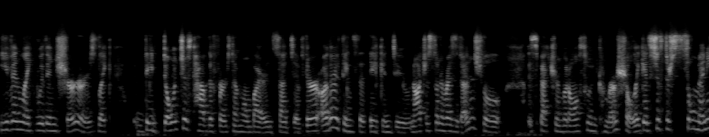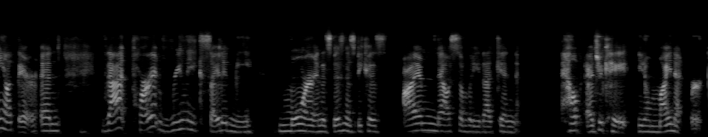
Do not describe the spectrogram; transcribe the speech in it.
even like with insurers, like they don't just have the first time home buyer incentive. There are other things that they can do, not just on a residential spectrum, but also in commercial. Like it's just, there's so many out there. And that part really excited me more in this business because I'm now somebody that can help educate you know my network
